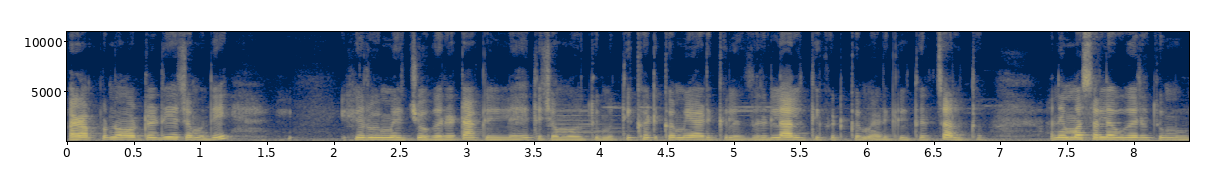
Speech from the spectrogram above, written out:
कारण आपण ऑलरेडी याच्यामध्ये हिरवी मिरची वगैरे टाकलेली आहे त्याच्यामुळे तुम्ही तिखट कमी ॲड केलं तरी लाल तिखट कमी ॲड केलं तरी चालतं. आणि मसाले वगैरे तुम्ही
